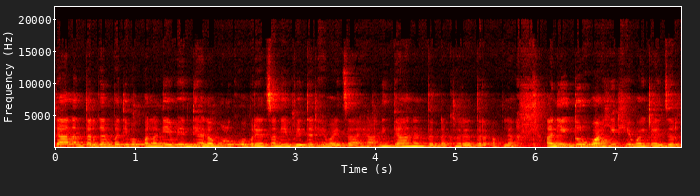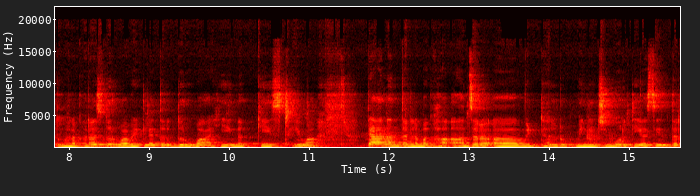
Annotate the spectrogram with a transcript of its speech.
त्यानंतर गणपती बाप्पाला नैवेद्याला गुळ खोबऱ्याचा नैवेद्य ठेवायचा आहे. आणि त्यानंतर खरं तर आपल्या आणि दुर्वाही ठेवायच्या आहेत जर तुम्हाला खरंच दुर्वा भेटल्या तर दुर्वा ही नक्कीच ठेवा. त्यानंतर मग हा जर विठ्ठल रुक्मिणीची मूर्ती असेल तर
